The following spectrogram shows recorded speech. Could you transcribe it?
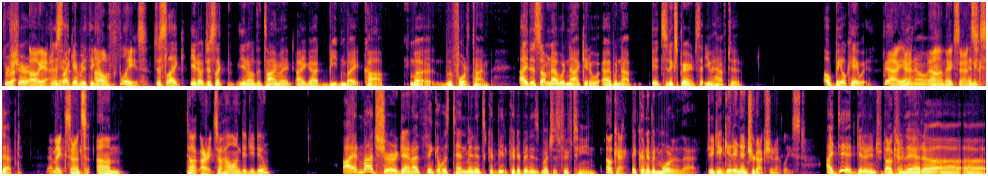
for Right. sure oh yeah just yeah. like everything oh else please just like you know just like you know the time i, I got beaten by a cop uh, the fourth time i did something i would not get away i would not it's an experience that you have to oh be okay with Yeah, yeah. you know no, and, that makes sense. and accept that makes sense. Um, talk. All right. So, how long did you do? I'm not sure again i think it was 10 minutes could be could have been as much as 15 Okay. it couldn't have been more than that Did you get an introduction at least? I did get an introduction. Okay. They had a, a,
